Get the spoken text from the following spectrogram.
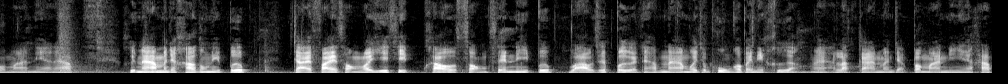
ประมาณนี้นะครับ คือน้ำมันจะเข้าตรงนี้ปุ๊บ จ่ายไฟ 220 เข้า 2 เส้นนี้ปุ๊บวาล์วจะเปิดนะครับ น้ำก็จะพุ่งเข้าไปในเครื่องอ่าหลักการมันจะประมาณนี้นะครับ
